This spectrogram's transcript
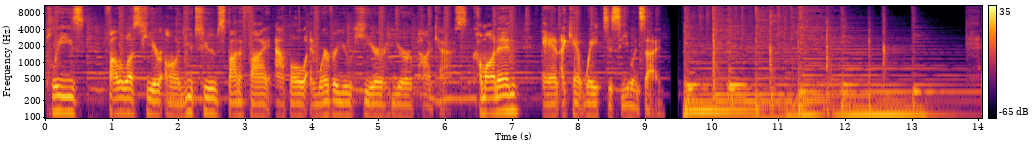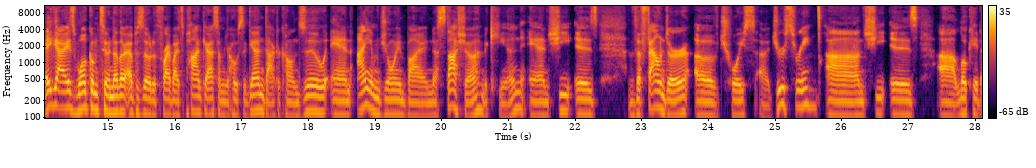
please Follow us here on YouTube, Spotify, Apple, and wherever you hear your podcasts. Come on in, and I can't wait to see you inside. Hey guys, welcome to another episode of Thrive Bites Podcast. I'm your host again, Dr. Colin Zhu, and I am joined by Nastasha McKeon, and she is the founder of Choice uh, Juicery. Um, she is uh, located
